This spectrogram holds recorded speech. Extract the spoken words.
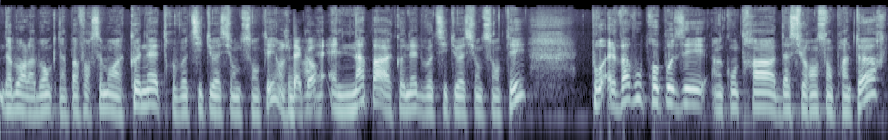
D'abord, la banque n'a pas forcément à connaître votre situation de santé. En général, elle n'a pas à connaître votre situation de santé. Pour, elle va vous proposer un contrat d'assurance emprunteur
